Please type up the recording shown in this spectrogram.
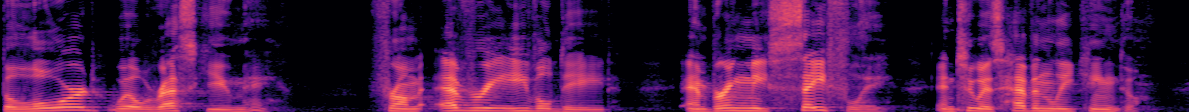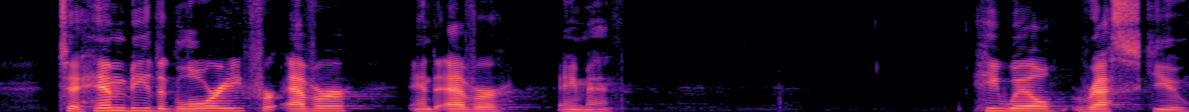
The Lord will rescue me from every evil deed and bring me safely into his heavenly kingdom. To him be the glory forever and ever. Amen. He will rescue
